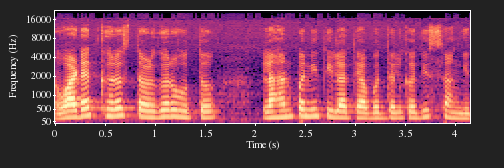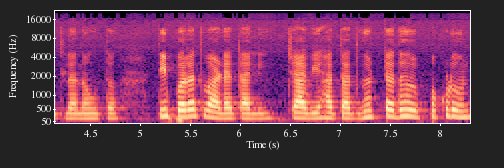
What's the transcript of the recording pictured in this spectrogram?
वाड्यात खरंच तळघर होतं? लहानपणी तिला त्याबद्दल कधीच सांगितलं नव्हतं. ती परत वाड्यात आली. चावी हातात घट्ट धर पकडून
